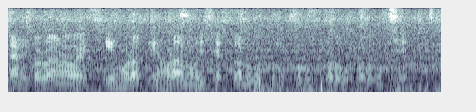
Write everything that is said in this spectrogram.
કંટ્રોલનો હોય ઘીહોળા ઘીહોળાનું હોય છે કડવું, થોડું થોડું કડવું કડવું છે.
